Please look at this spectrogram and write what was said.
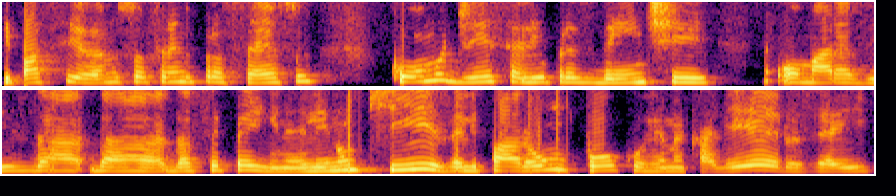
e passe anos sofrendo processo, como disse ali o presidente Omar Aziz da, da, da, CPI. Né? Ele não quis, ele parou um pouco o Renan Calheiros, e aí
